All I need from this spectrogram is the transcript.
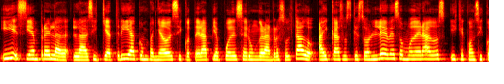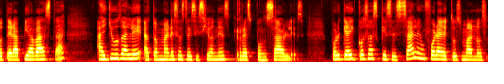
y siempre la, la psiquiatría acompañado de psicoterapia puede ser un gran resultado. Hay casos que son leves o moderados y que con psicoterapia basta. Ayúdale a tomar esas decisiones responsables, porque hay cosas que se salen fuera de tus manos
